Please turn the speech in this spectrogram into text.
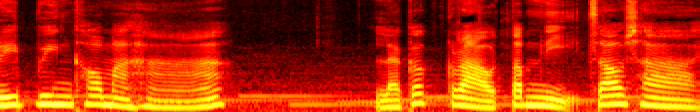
รีบวิ่งเข้ามาหา แล้วก็กล่าวตำหนิเจ้าชาย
